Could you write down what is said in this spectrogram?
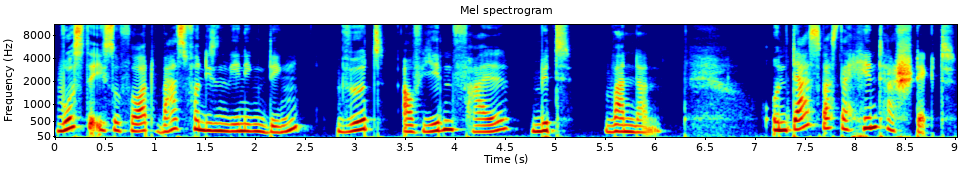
wusste ich sofort, was von diesen wenigen Dingen wird auf jeden Fall mitwandern. Und das, was dahinter steckt,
